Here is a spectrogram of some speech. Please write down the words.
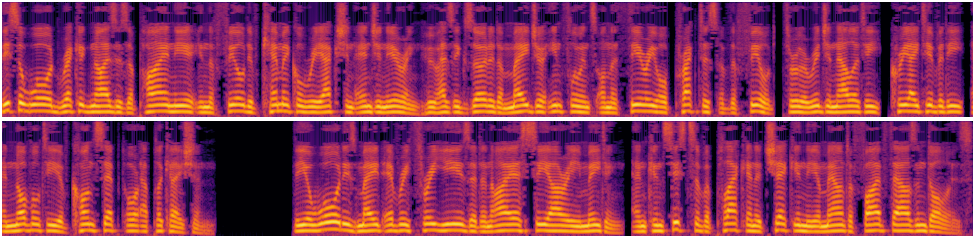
This award recognizes a pioneer in the field of chemical reaction engineering who has exerted a major influence on the theory or practice of the field, through originality, creativity, and novelty of concept or application. The award is made every three years at an ISCRE meeting, and consists of a plaque and a check in the amount of $5,000.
